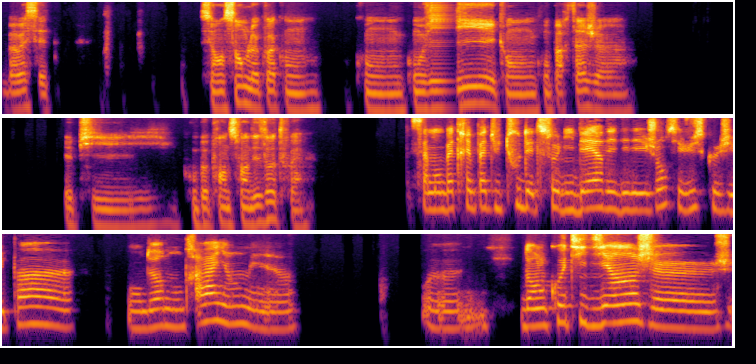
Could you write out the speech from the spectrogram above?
bah ouais c'est c'est ensemble quoi qu'on qu'on vit et qu'on partage euh, et puis qu'on peut prendre soin des autres ouais. Ça m'embêterait pas du tout d'être solidaire d'aider les gens c'est juste que j'ai pas euh, en dehors de mon travail hein, mais euh, dans le quotidien je, je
